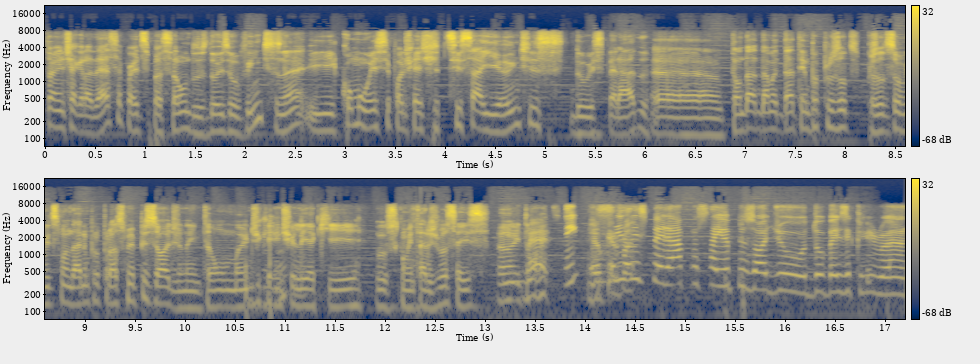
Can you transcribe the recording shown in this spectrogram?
Então a gente agradece a participação dos dois ouvintes, né? E como esse podcast se sair antes do esperado, é, então dá, dá, dá tempo pros outros, pros outros ouvintes mandarem pro próximo episódio, né? Então mande que a gente lê aqui os comentários de vocês. E, então, Matt, Nem Eu quero precisa fa- esperar pra sair o episódio do Basically Run.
